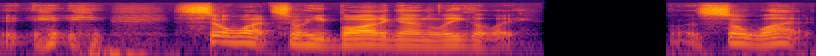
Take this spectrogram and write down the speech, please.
So what? So he bought a gun legally. So what?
